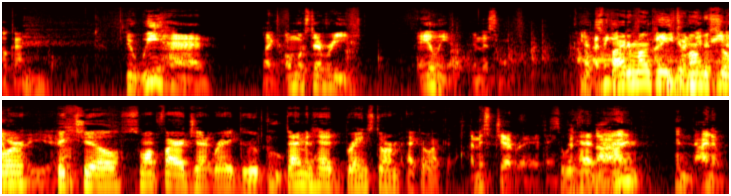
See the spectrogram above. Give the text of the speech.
Okay. Dude, we had like almost every alien in this one. Yeah, Spider Monkey, think he turned into Humongousaur, Adam. yeah. Big Chill, Swamp Fire, Jet Ray, Goop, Ooh. Diamond Head, Brainstorm, Echo Echo. I missed Jet Ray, I think. So we That's had nine. And nine of them.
